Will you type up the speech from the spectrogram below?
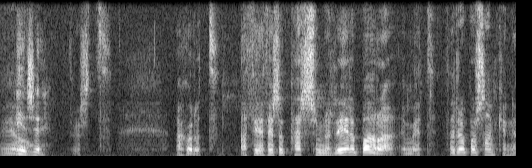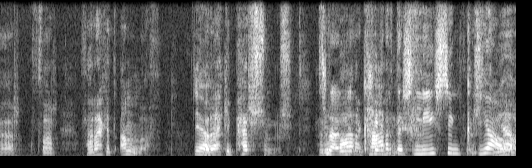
í þessu? Þú veist, akkurat. Af því að þessar personur eru bara, einmitt, þær eru bara samkynniðar og það, það er ekkert annað. Það er ekki personur. Það eru Svona bara karakterslýsing, Þú veist, já. já.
